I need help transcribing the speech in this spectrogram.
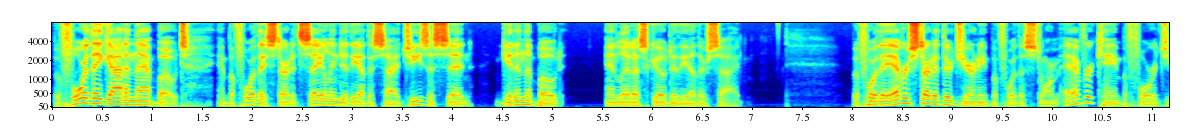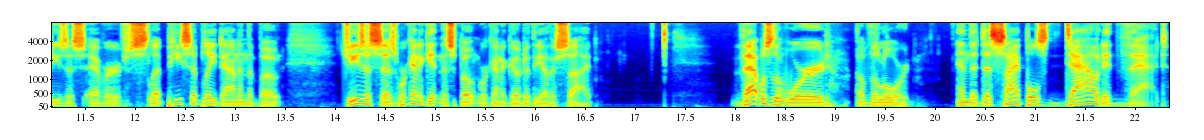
Before they got in that boat and before they started sailing to the other side, Jesus said, Get in the boat and let us go to the other side. Before they ever started their journey, before the storm ever came, before Jesus ever slept peaceably down in the boat, Jesus says, We're going to get in this boat and we're going to go to the other side. That was the word of the Lord. And the disciples doubted that.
